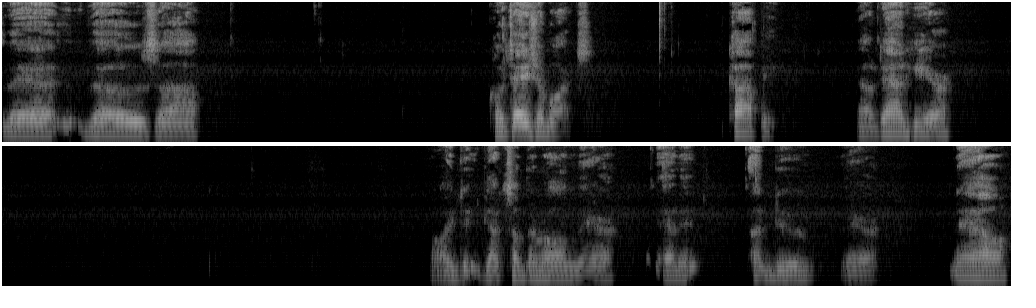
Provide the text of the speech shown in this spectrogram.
the, those uh, quotation marks. Copy. Now down here, oh, I did, got something wrong there. Edit, undo, there. Now,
